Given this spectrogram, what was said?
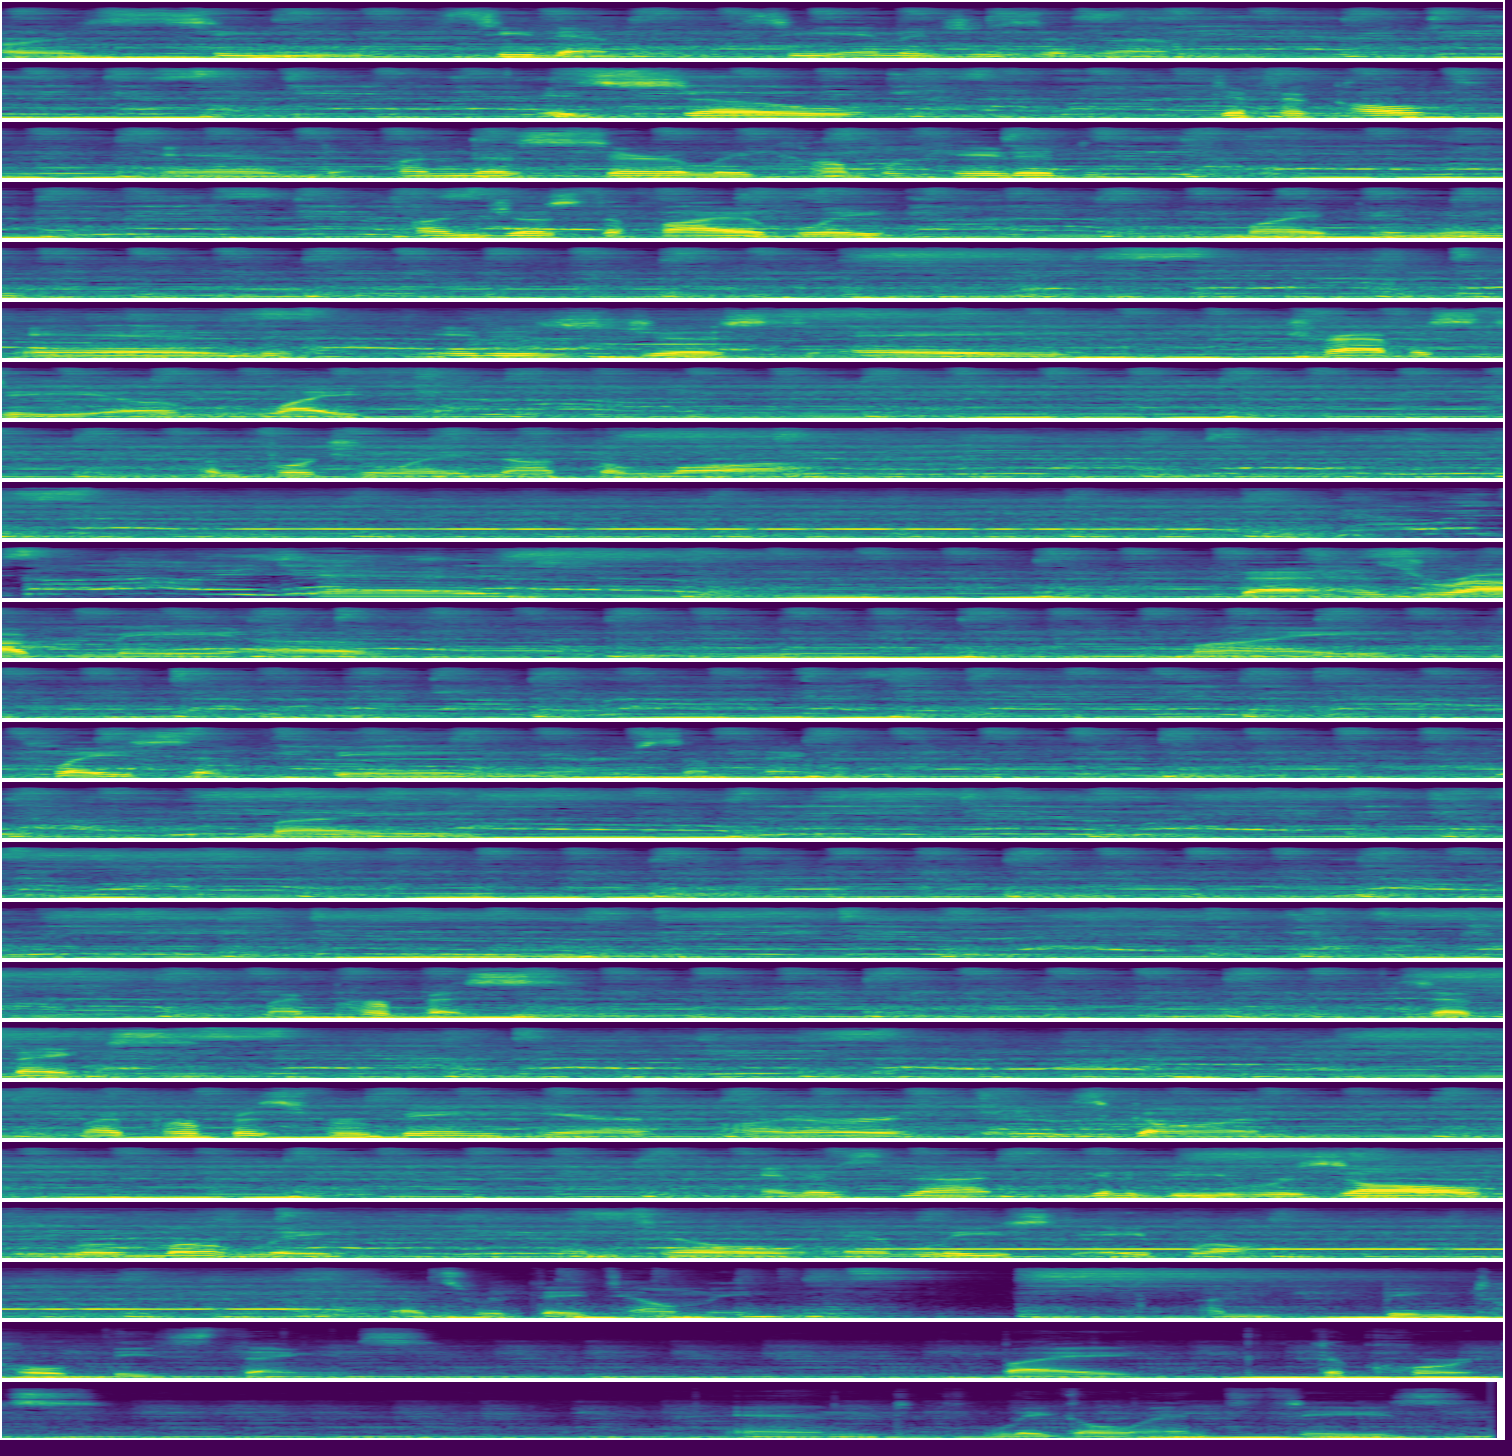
or see see them, see images of them is so difficult and unnecessarily complicated, unjustifiably, in my opinion. And it is just a travesty of life. Unfortunately, not the law. And that has robbed me of my place of being or something. My my purpose. So thanks. My purpose for being here on Earth is gone. And it's not going to be resolved remotely until at least April. That's what they tell me. I'm being told these things by the courts and legal entities.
